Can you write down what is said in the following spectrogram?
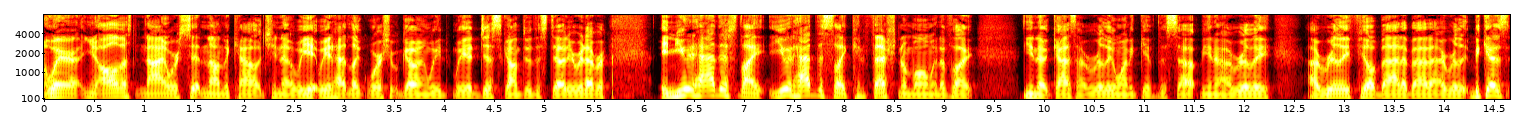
where you know all of us nine were sitting on the couch. You know, we we had had like worship going. We we had just gone through the study or whatever, and you had had this like you had had this like confessional moment of like, you know, guys, I really want to give this up. You know, I really I really feel bad about it. I really because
